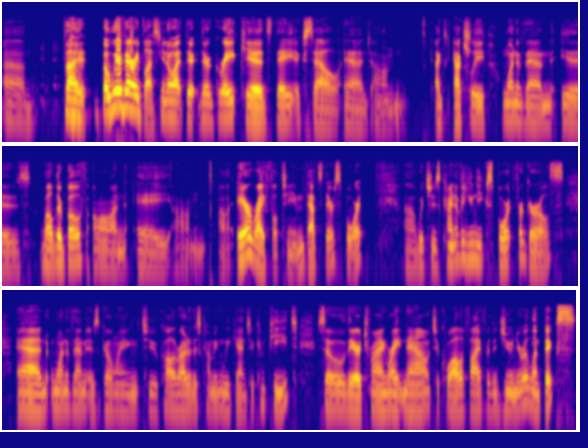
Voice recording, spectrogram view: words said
Um, but, but we're very blessed. You know what? They're, they're great kids. They excel. And um, actually one of them is, well, they're both on a um, uh, air rifle team. That's their sport, uh, which is kind of a unique sport for girls. And one of them is going to Colorado this coming weekend to compete. So they're trying right now to qualify for the Junior Olympics,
